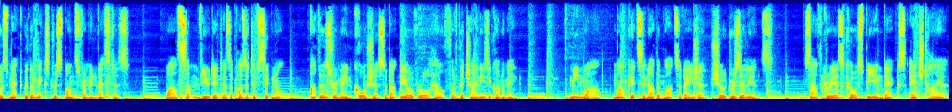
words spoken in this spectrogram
was met with a mixed response from investors. While some viewed it as a positive signal, others remain cautious about the overall health of the Chinese economy. Meanwhile, markets in other parts of Asia showed resilience. South Korea's Kospi index edged higher,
